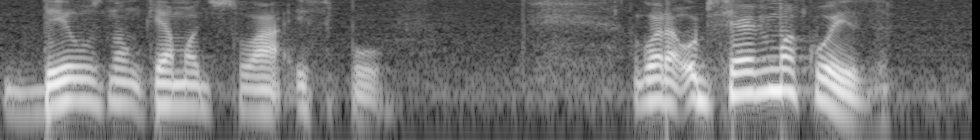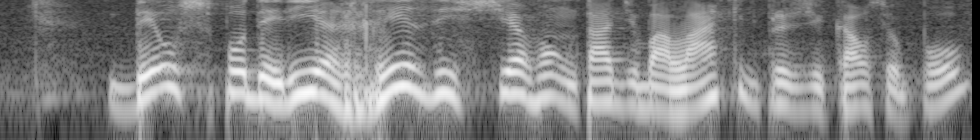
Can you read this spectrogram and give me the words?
Deus não quer amaldiçoar esse povo. Agora, observe uma coisa. Deus poderia resistir à vontade de Balaque de prejudicar o seu povo?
